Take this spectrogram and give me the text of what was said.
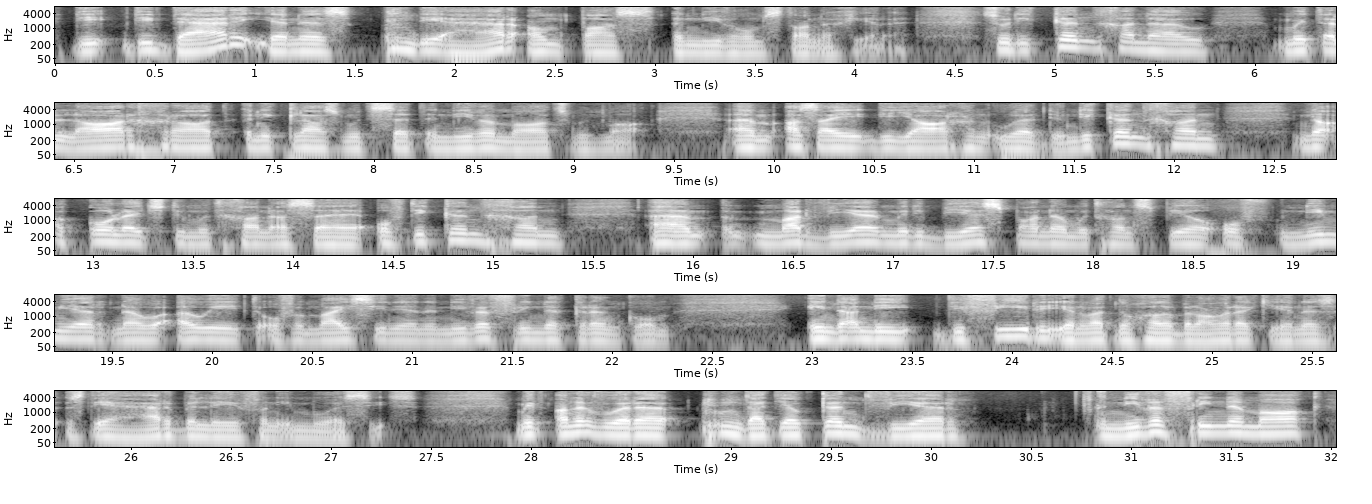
Die die derde een is die heraanpas in nuwe omstandighede. So die kind gaan nou met 'n laer graad in die klas moet sit en nuwe maats moet maak. Um, as hy die jaar gaan oordoen. Die kind gaan na 'n college toe moet gaan as hy of die kind gaan um, maar weer met die B-span nou moet gaan speel of nie meer nou 'n ou het of 'n meisie nie in 'n nuwe vriendekring kom. En dan die die vierde een wat nogal 'n belangrike een is, is die herbeleef van emosies. Met ander woorde dat jou kind weer 'n nuwe vriende maak,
